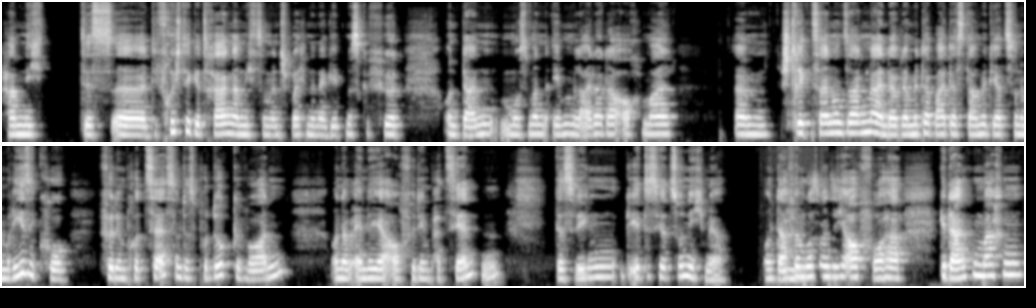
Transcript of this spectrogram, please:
haben nicht das, äh, die Früchte getragen, haben nicht zum entsprechenden Ergebnis geführt. Und dann muss man eben leider da auch mal ähm, strikt sein und sagen, nein, der, der Mitarbeiter ist damit ja zu einem Risiko für den Prozess und das Produkt geworden und am Ende ja auch für den Patienten. deswegen geht es jetzt so nicht mehr. Und dafür Mhm. muss man sich auch vorher Gedanken machen,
